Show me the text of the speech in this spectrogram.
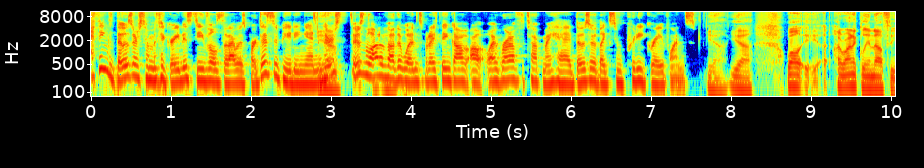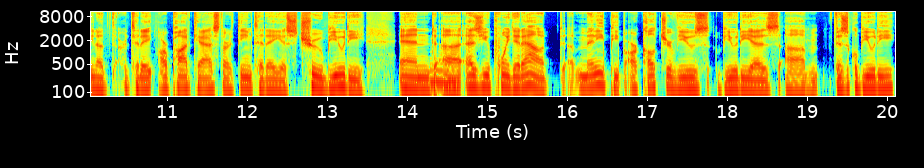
I think those are some of the greatest evils that I was participating in. Yeah. There's there's a lot of other ones, but I think I'll, I'll, I right off the top of my head, those are like some pretty grave ones. Yeah, yeah. Well, ironically enough, you know, our today our podcast, our theme today is true beauty, and uh, as you pointed out, many people, our culture views beauty as um, physical beauty,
